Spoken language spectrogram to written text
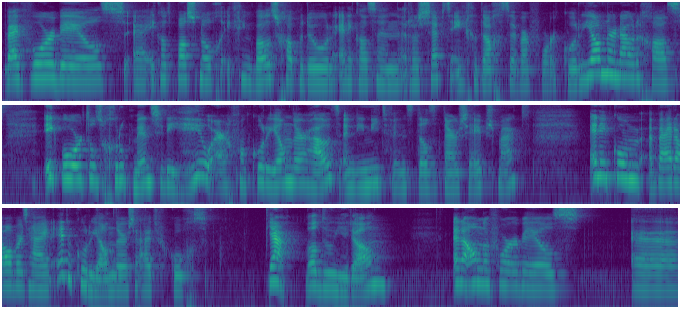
Bijvoorbeeld, uh, ik had pas nog, ik ging boodschappen doen en ik had een recept in gedachten waarvoor ik koriander nodig had. Ik behoor tot een groep mensen die heel erg van koriander houdt en die niet vindt dat het naar zeep smaakt. En ik kom bij de Albert Heijn en de koriander is uitverkocht. Ja, wat doe je dan? En een ander voorbeeld. Uh,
